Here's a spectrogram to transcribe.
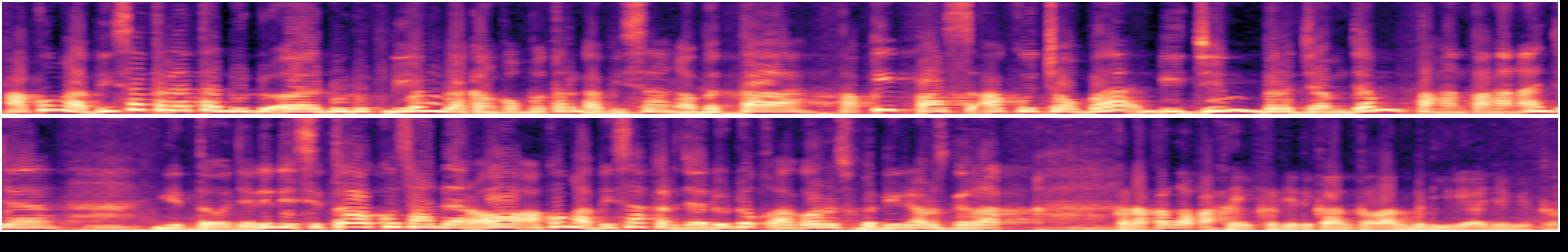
Aku nggak bisa ternyata duduk eh, duduk diam belakang komputer nggak bisa nggak betah. Tapi pas aku coba di gym berjam-jam tahan-tahan aja gitu. Jadi di situ aku sadar oh aku nggak bisa kerja duduk, aku harus berdiri harus gerak. Kenapa nggak pas lagi kerja di kantoran berdiri aja gitu?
